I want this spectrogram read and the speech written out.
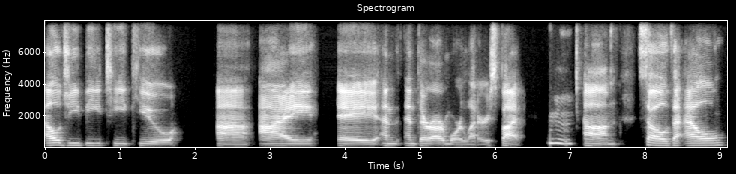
LGBTQ, uh, I, A, and and there are more letters, but mm-hmm. um, so the L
